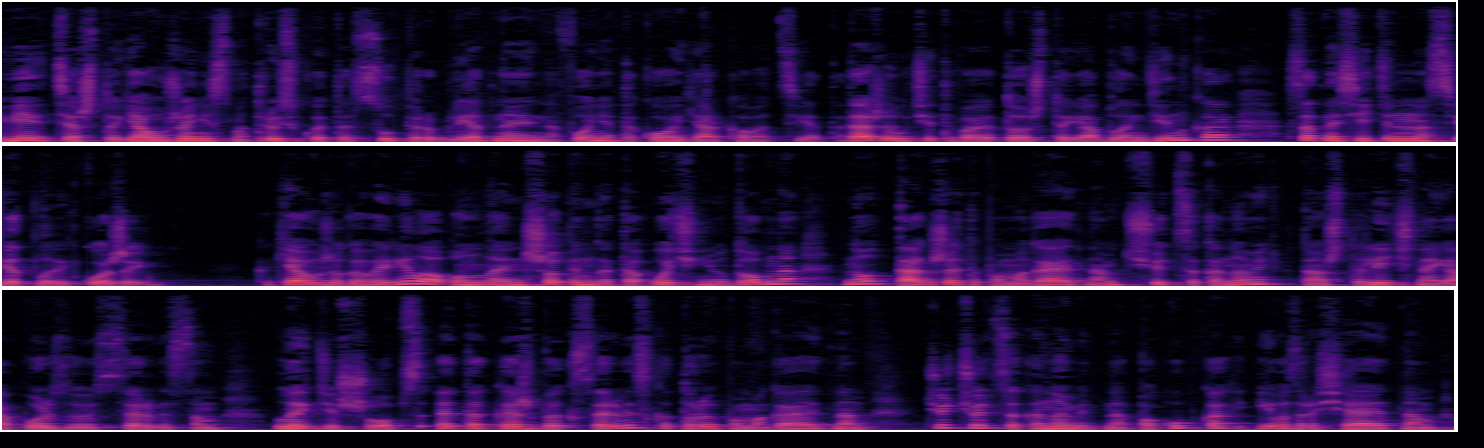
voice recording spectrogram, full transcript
Видите, что я уже не смотрюсь какой-то супер бледной на фоне такого яркого цвета. Даже учитывая то, что я блондинка с относительно светлой кожей. Как я уже говорила, онлайн-шоппинг это очень удобно, но также это помогает нам чуть-чуть сэкономить, потому что лично я пользуюсь сервисом Letty Shops. Это кэшбэк-сервис, который помогает нам чуть-чуть сэкономить на покупках и возвращает нам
